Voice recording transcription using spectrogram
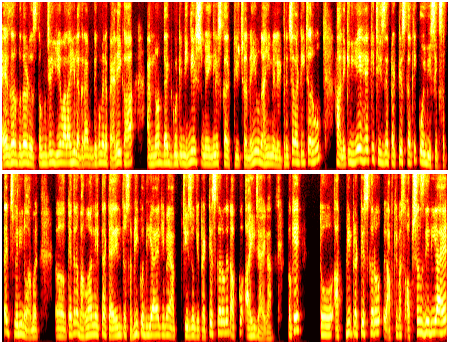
एज हर ब्रदर तो मुझे ये वाला ही लग रहा है। देखो, मैंने पहले ही कहा I am not that good in English मैं इंग्लिश का टीचर नहीं हूँ, ना ही मैं लिटरेचर का टीचर हूँ। हाँ लेकिन ये है कि चीज़ें प्रैक्टिस करके कोई भी सीख सकता है। इट्स वेरी नॉर्मल कहते हैं भगवान ने इतना टैलेंट तो सभी को दिया है कि भाई आप चीज़ों की प्रैक्टिस करोगे तो आपको आ ही जाएगा। ओके तो आप भी प्रैक्टिस करो, आपके पास ऑप्शंस दे दिया है,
